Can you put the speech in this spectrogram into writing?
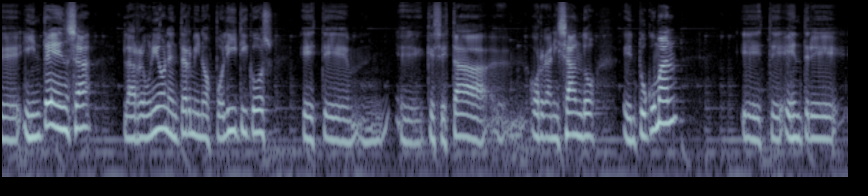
eh, intensa la reunión en términos políticos este, eh, que se está organizando en Tucumán este, entre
